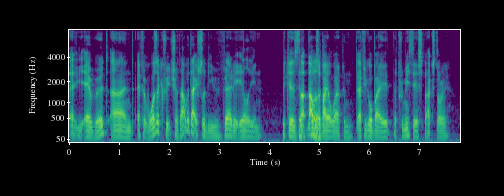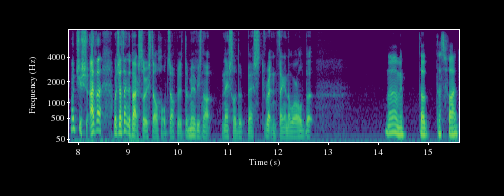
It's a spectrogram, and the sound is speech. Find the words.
it would, and if it was a creature, that would actually be very alien, because that, that was a bioweapon. If you go by the Prometheus backstory, which you should, I th- which I think the backstory still holds up. Is the movie's not necessarily the best written thing in the world, but no, I mean that, that's fine.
